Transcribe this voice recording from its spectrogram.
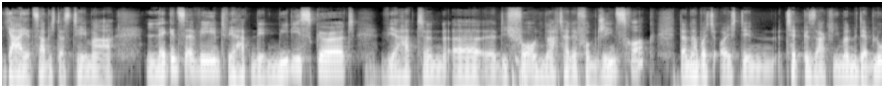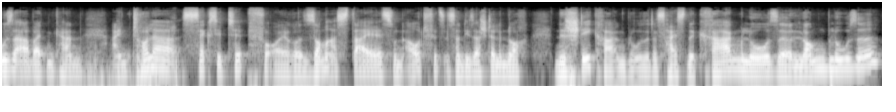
Ja, jetzt habe ich das Thema Leggings erwähnt. Wir hatten den Midi-Skirt. Wir hatten äh, die Vor- und Nachteile vom Jeansrock. Dann habe ich euch den Tipp gesagt, wie man mit der Bluse arbeiten kann. Ein toller, sexy Tipp für eure Sommerstyles und Outfits ist an dieser Stelle noch eine Stehkragenbluse. Das heißt eine kragenlose Longbluse.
